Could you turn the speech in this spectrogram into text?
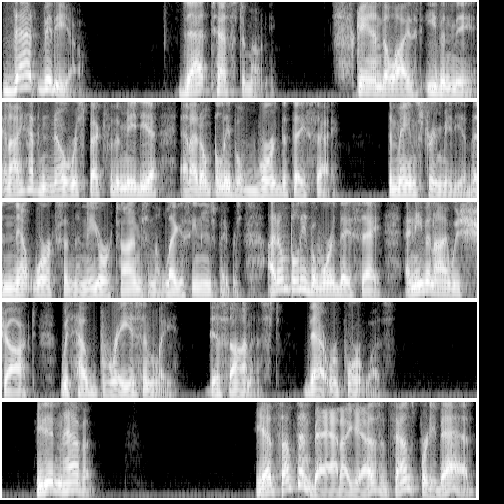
That video, that testimony, scandalized even me. And I have no respect for the media, and I don't believe a word that they say. The mainstream media, the networks, and the New York Times and the legacy newspapers. I don't believe a word they say. And even I was shocked with how brazenly dishonest that report was. He didn't have it. He had something bad, I guess. It sounds pretty bad.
